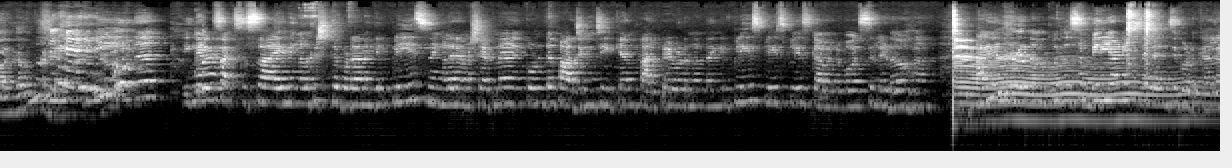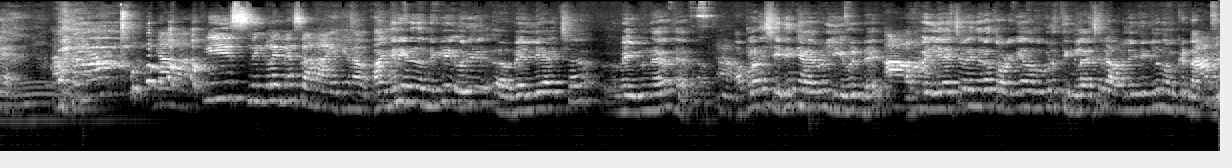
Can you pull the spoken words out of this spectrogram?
തകർന്നു ഇത് ഇങ്ങനെ സക്സസ് ആയി നിങ്ങൾക്ക് ഇഷ്ടപ്പെടുകയാണെങ്കിൽ പ്ലീസ് നിങ്ങൾ രമേശേട്ടനെ കൊണ്ട് പാചകം ചെയ്യിക്കാൻ താല്പര്യപ്പെടുന്നുണ്ടെങ്കിൽ പ്ലീസ് പ്ലീസ് പ്ലീസ് കമന്റ് ബോക്സിൽ ഇടുക അങ്ങനെ നമുക്ക് ഒരു ദിവസം ബിരിയാണി ചലഞ്ച് കൊടുക്കാം അല്ലേ? പ്ലീസ് നിങ്ങൾ എന്നെ സഹായിക്കണം. അങ്ങനെയാണെന്നുണ്ടെങ്കിൽ ഒരു വെള്ളിയാഴ്ച വൈകുന്നേരം തരണം. അപ്പോഴാണ് ശനി ഞായറും ലീവ് ഉണ്ട്. അപ്പൊ വെള്ളിയാഴ്ച വൈകുന്നേരം തുടങ്ങിയാൽ നമുക്കൊരു തിങ്കളാഴ്ച രാവിലെയെങ്കിലും നമുക്ക് അത്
